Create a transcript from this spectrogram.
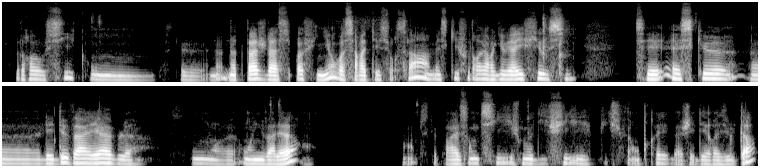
il faudra aussi qu'on... Parce que notre page là, c'est pas fini, on va s'arrêter sur ça, hein, mais ce qu'il faudrait vérifier aussi, c'est est-ce que euh, les deux variables euh, ont une valeur hein, Parce que par exemple, si je modifie et que je fais entrer, bah, j'ai des résultats.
